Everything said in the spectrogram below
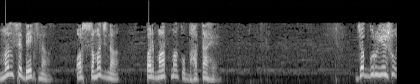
मन से देखना और समझना परमात्मा को भाता है। जब गुरु यीशु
